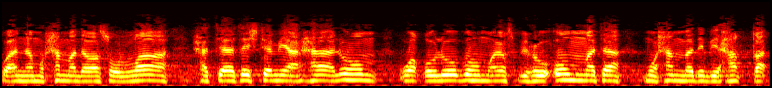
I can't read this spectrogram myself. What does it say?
وأن محمد رسول الله حتى تجتمع حالهم وقلوبهم ويصبحوا أمة محمد بحق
